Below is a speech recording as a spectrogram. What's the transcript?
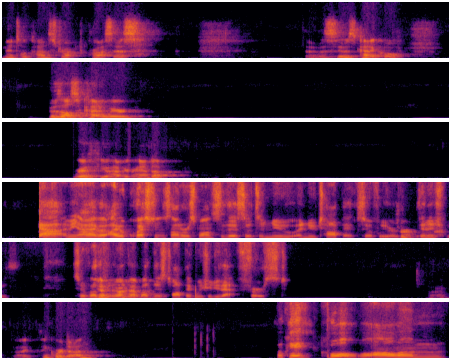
mental construct process. So it was it was kind of cool. It was also kind of weird. Riff, you have your hand up. Yeah, I mean, I have a, I have a question. It's not a response to this, so it's a new a new topic. So if we were Sure. finished with So if other Yeah. people want to talk about this topic, we should do that first. I, I think we're done. Okay, cool. Well, I'll um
